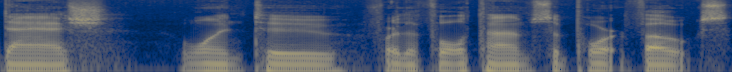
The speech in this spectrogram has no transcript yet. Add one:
12 for the full time support folks.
